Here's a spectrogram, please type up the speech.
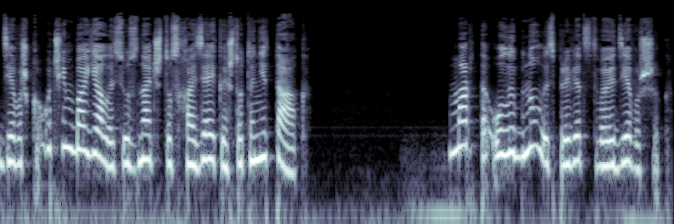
Девушка очень боялась узнать, что с хозяйкой что-то не так. Марта улыбнулась, приветствуя девушек.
